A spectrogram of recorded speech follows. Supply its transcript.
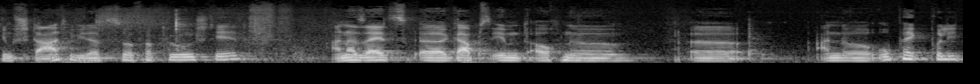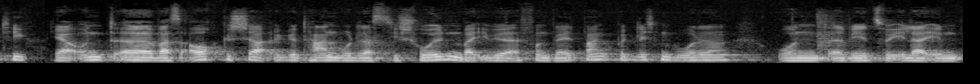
dem Staat wieder zur Verfügung steht. Andererseits äh, gab es eben auch eine äh, andere OPEC-Politik. Ja, und äh, was auch getan wurde, dass die Schulden bei IWF und Weltbank beglichen wurde und äh, Venezuela eben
